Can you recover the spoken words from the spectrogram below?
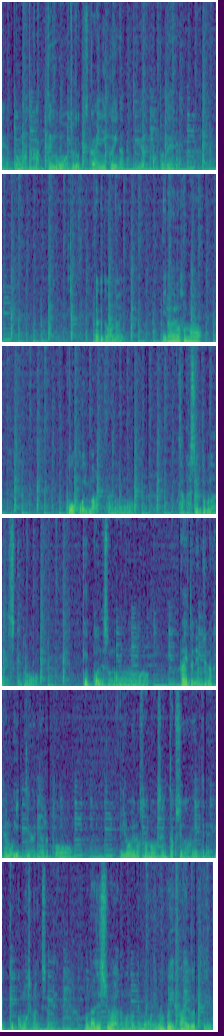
えーとまた買ってもちょっと使いにくいなっていうことでだけどあのいろいろその候補を今あの探してるとこなんですけど結構ねそのライトニングじゃなくてもいいっていう風になるといろいろその選択肢が増えて結構面白いんですよね。同じ手話のものでも MV5 っていう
